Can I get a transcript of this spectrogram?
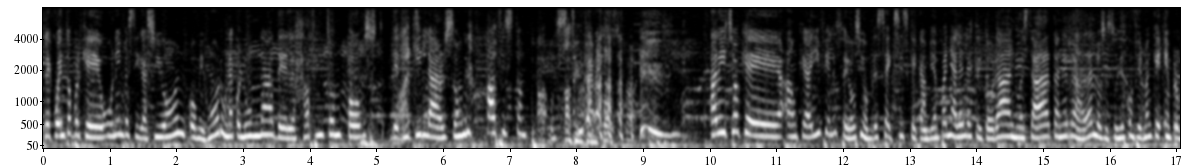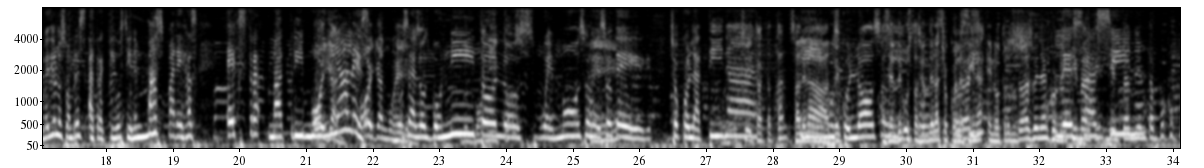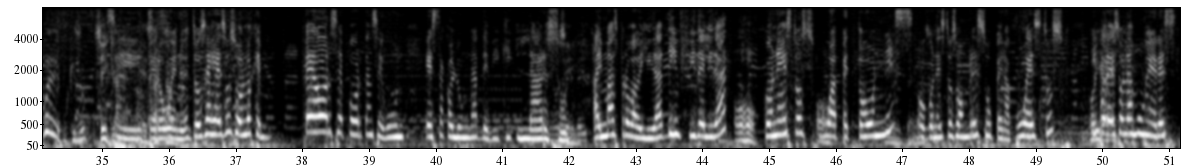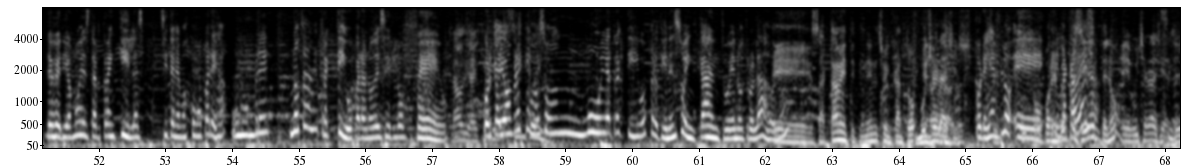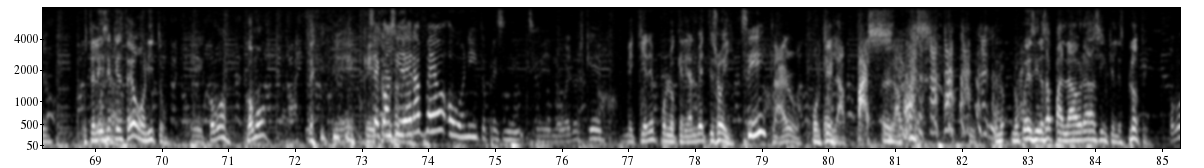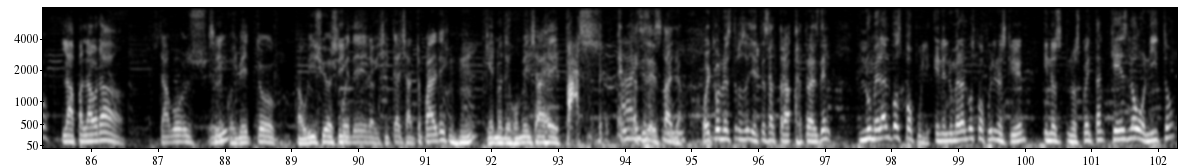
Le cuento porque una investigación, o mejor, una columna del Huffington Post de Vicky Larson, Huffington Post, Huffington Post. ha dicho que aunque hay infieles feos y hombres sexys que cambian pañales, la escritora no está tan errada. Los estudios confirman que en promedio los hombres atractivos tienen más parejas extramatrimoniales. Oigan, oigan, mujeres. O sea, los bonitos, Los huemosos, Sí. esos de chocolatina. Sí, tan, tan, tan. Salen y a musculosos hacer y degustación de la chocolatina en otros. Todas sueñan con Ricky Martin y él también tampoco puede, porque no. Sí, claro, Sí, pero bueno, entonces esos son los que peor se portan según esta columna de Vicky Larson. Hay más probabilidad de infidelidad Ojo. con estos guapetones o con estos hombres superapuestos. Y Oiga. por eso las mujeres deberíamos estar tranquilas si tenemos como pareja un hombre no tan atractivo, para no decirlo feo. Claudia, es que Porque hay hombres que no hijos. son muy atractivos, pero tienen su encanto en otro lado, ¿no? Eh, exactamente, tienen su encanto. Muchas en otro gracias. lado. Por ejemplo, eh, Como por en ejemplo la el cabeza. presidente, ¿no? Eh, muchas gracias. ¿Usted le dice que es feo o bonito? Eh, ¿Cómo? ¿Cómo? Eh, ¿Se considera feo o bonito, presidente? eh, lo bueno es que me quiere por lo que realmente soy. ¿Sí? Claro. ¿Por qué? la paz. La paz. no, no puede decir esa palabra sin que le explote. ¿Cómo? La palabra. Estamos Sí. en el recogimiento, Mauricio, después Sí. de la visita del Santo Padre, que nos dejó un mensaje de paz. Ay, casi se estalla. mío. Hoy con nuestros oyentes al tra- a través del numeral Voz Populi. En el numeral Voz Populi nos escriben y nos, nos cuentan qué es lo bonito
